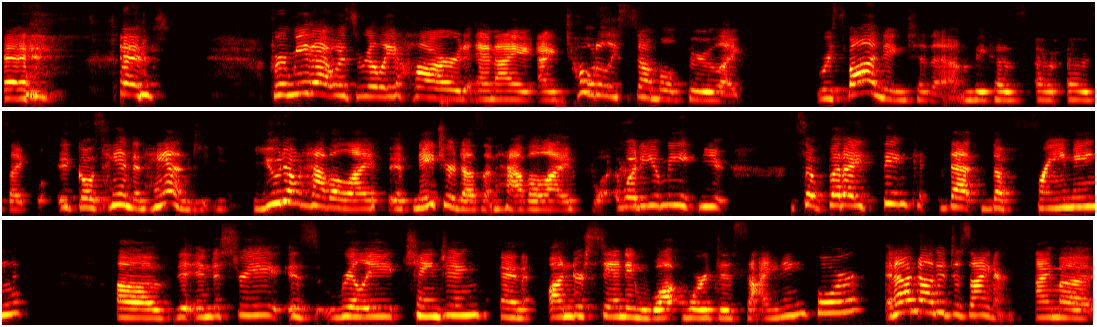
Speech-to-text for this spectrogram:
And, for me that was really hard and I I totally stumbled through like responding to them because I, I, was like, it goes hand in hand. You don't have a life if nature doesn't have a life. What, what do you mean? You so, but I think that the framing of the industry is really changing and understanding what we're designing for and i'm not a designer i'm a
